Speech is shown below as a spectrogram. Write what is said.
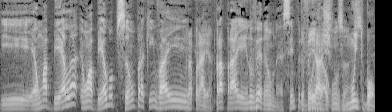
E é uma bela, é uma bela opção para quem vai Pra praia. pra praia aí no verão, né? Sempre Também foi há alguns anos. Muito bom.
